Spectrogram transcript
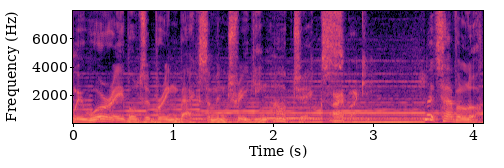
We were able to bring back some intriguing objects. All right, Bucky. Let's have a look.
